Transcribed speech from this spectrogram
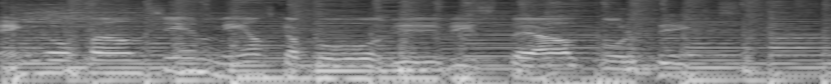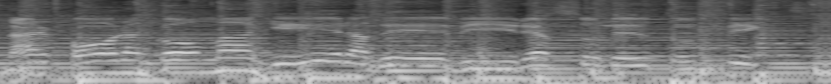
En gång fanns gemenskap och vi visste allt vår plikt. När faran kom agerade vi resolut och kvickt.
